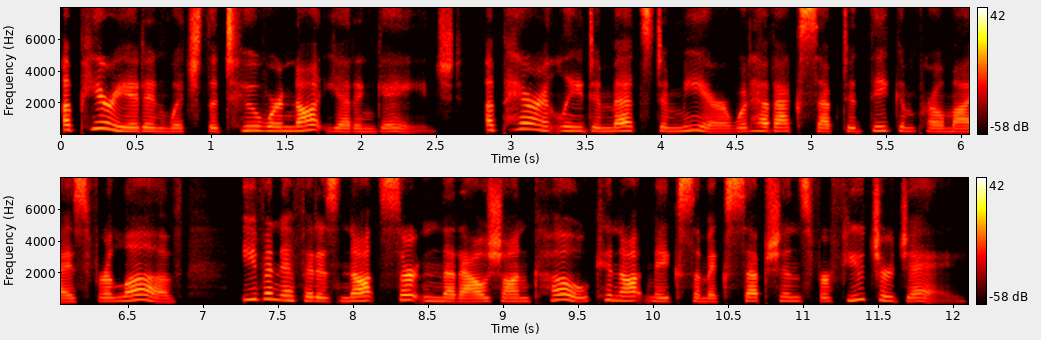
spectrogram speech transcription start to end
A period in which the two were not yet engaged. Apparently Demet Özdemir would have accepted the compromise for love, even if it is not certain that Oğuzhan Koç cannot make some exceptions for future J.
